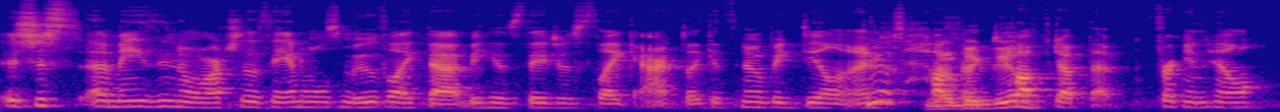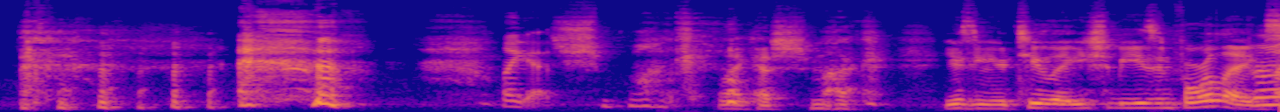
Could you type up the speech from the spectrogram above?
is just amazing to watch those animals move like that because they just like act like it's no big deal, and I Yeah, just no huff big and deal. puffed up that freaking hill like a schmuck. like a schmuck using your two legs. You should be using four legs.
